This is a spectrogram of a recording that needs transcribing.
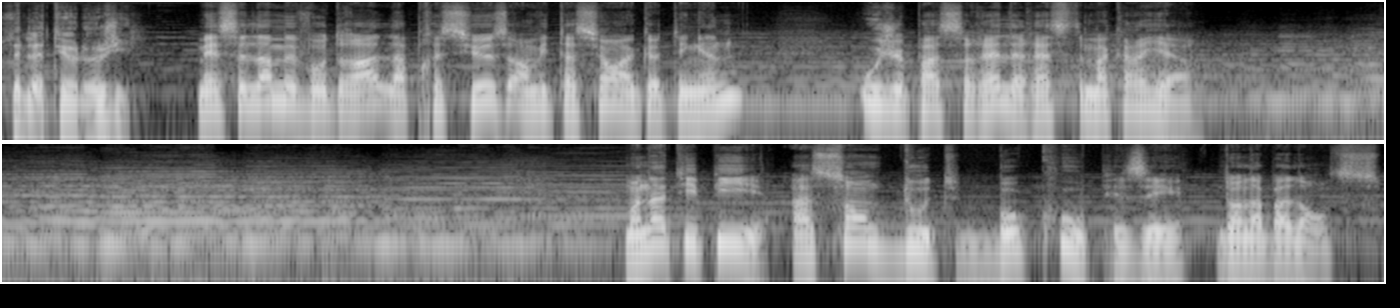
c'est de la théologie. Mais cela me vaudra la précieuse invitation à Göttingen, où je passerai le reste de ma carrière. Mon atypie a sans doute beaucoup pesé dans la balance,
